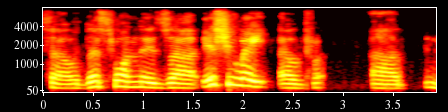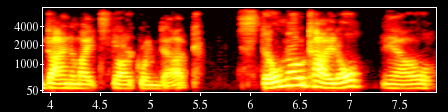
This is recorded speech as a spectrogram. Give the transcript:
So this one is uh, issue eight of uh, Dynamite's Darkwing Duck. Still no title. You know,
